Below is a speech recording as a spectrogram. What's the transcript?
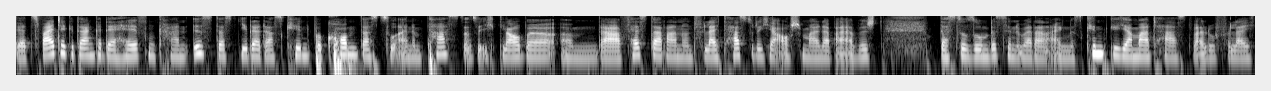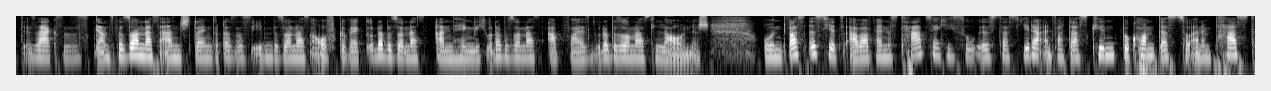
Der zweite Gedanke, der helfen kann, ist, dass jeder das Kind bekommt, das zu einem passt. Also ich glaube ähm, da fest daran und vielleicht hast du dich ja auch schon mal dabei erwischt, dass du so ein bisschen über dein eigenes Kind gejammert hast, weil du vielleicht sagst, es ist ganz besonders anstrengend oder es ist eben besonders aufgeweckt oder besonders anhänglich oder besonders abweisend oder besonders launisch. Und was ist jetzt aber, wenn es tatsächlich so ist, dass jeder einfach das Kind bekommt, das zu einem passt?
